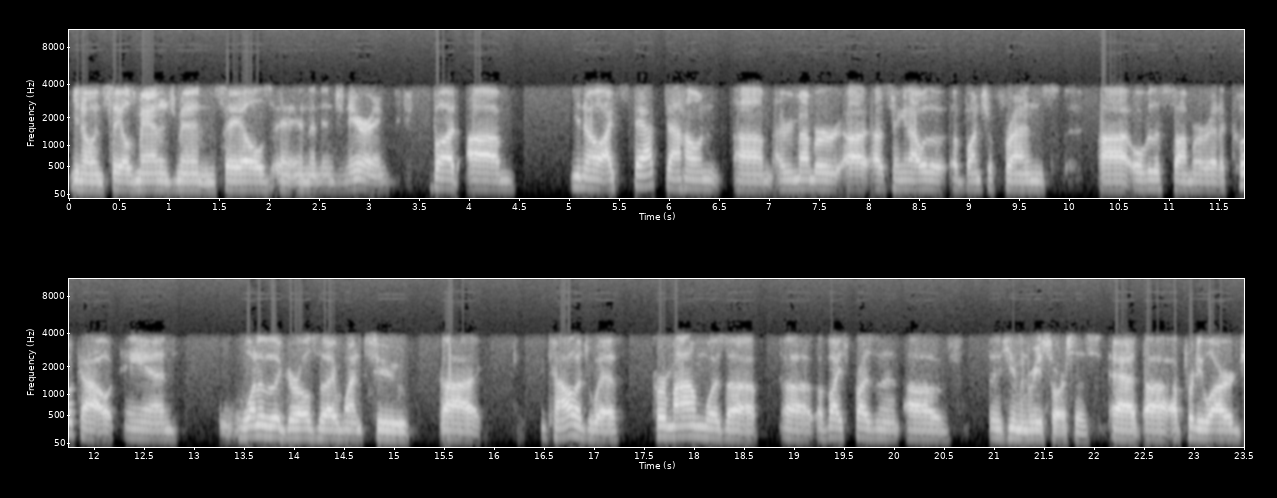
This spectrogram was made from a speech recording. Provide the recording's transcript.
you know, in sales management and sales and, and then engineering. But, um, you know, I sat down. Um, I remember uh, I was hanging out with a, a bunch of friends uh, over the summer at a cookout, and one of the girls that I went to uh, college with, her mom was a, a, a vice president of human resources at uh, a pretty large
